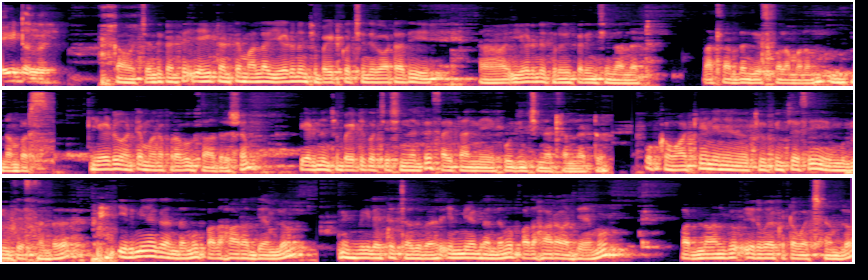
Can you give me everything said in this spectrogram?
ఎయిట్ అన్న. కావచ్చు. ఎందుకంటే ఎయిట్ అంటే మళ్ళీ ఏడు నుంచి బయటకు వచ్చింది కాబట్టి అది ఏడుని ధృవీకరించింది అన్నట్టు. అట్లా అర్థం చేసుకోవాలి మనం నంబర్స్. ఏడు అంటే మన ప్రభుకు సాదృశ్యం. ఏడు నుంచి బయటకు వచ్చేసిందంటే సైతాన్ని పూజించినట్లు అన్నట్టు ఒక వాక్యాన్ని నేను చూపించేసి ముగించేస్తాను కదా ఇర్మియా గ్రంథము పదహార అధ్యాయంలో వీలైతే చదివారు ఇర్మియా గ్రంథము పదహార అధ్యాయము పద్నాలుగు ఇరవై ఒకటో వచనంలో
